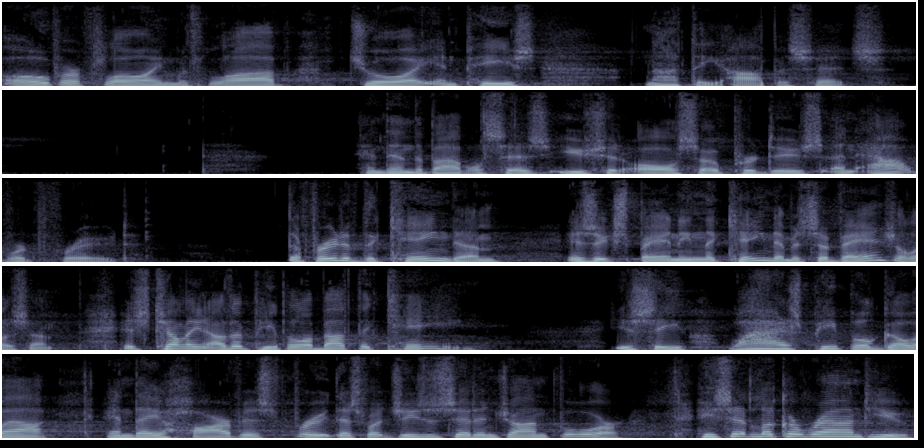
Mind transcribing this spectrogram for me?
overflowing with love, joy, and peace, not the opposites. And then the Bible says you should also produce an outward fruit. The fruit of the kingdom is expanding the kingdom, it's evangelism, it's telling other people about the king. You see, wise people go out and they harvest fruit. That's what Jesus said in John 4. He said, Look around you,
